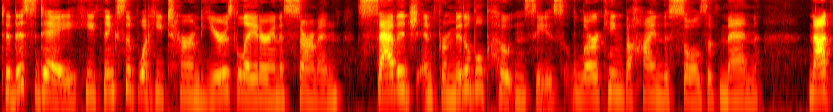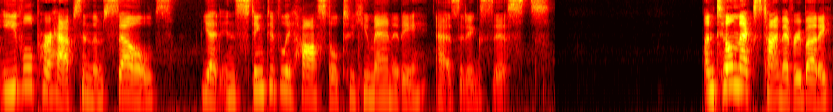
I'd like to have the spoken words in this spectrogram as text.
To this day, he thinks of what he termed years later in a sermon savage and formidable potencies lurking behind the souls of men, not evil perhaps in themselves, yet instinctively hostile to humanity as it exists. Until next time, everybody.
